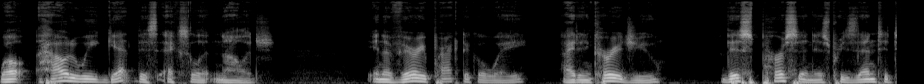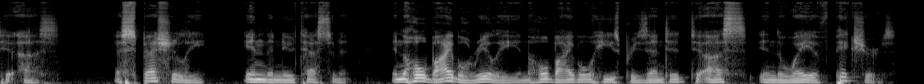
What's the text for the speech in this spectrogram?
Well, how do we get this excellent knowledge? In a very practical way, I'd encourage you this person is presented to us, especially in the New Testament. In the whole Bible, really, in the whole Bible, he's presented to us in the way of pictures.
